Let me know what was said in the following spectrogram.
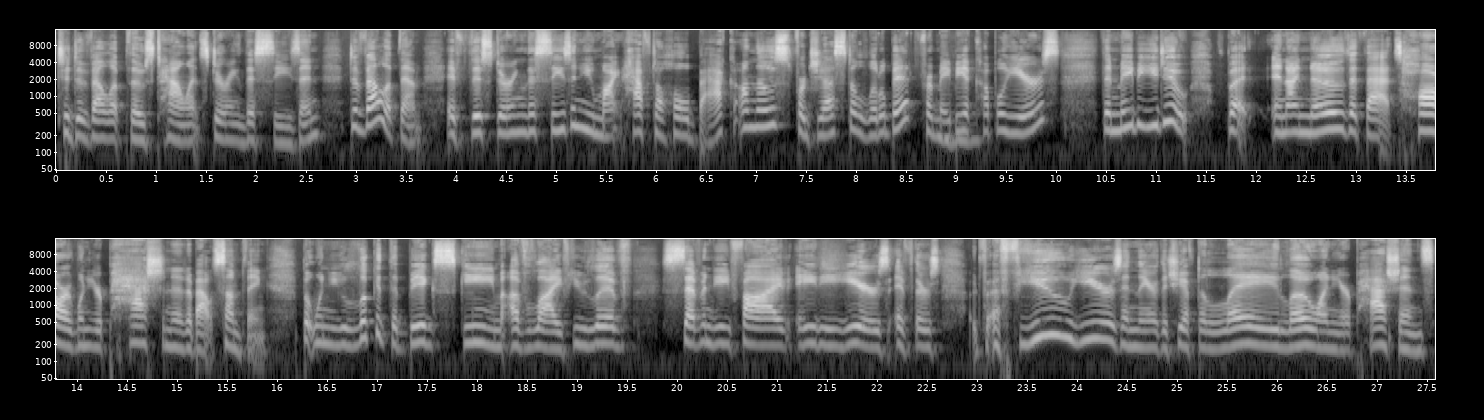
to develop those talents during this season? Develop them. If this during this season you might have to hold back on those for just a little bit for maybe a mm-hmm. couple years then maybe you do. But and I know that that's hard when you're passionate about something. But when you look at the big scheme of life, you live 75, 80 years. If there's a few years in there that you have to lay low on your passions,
